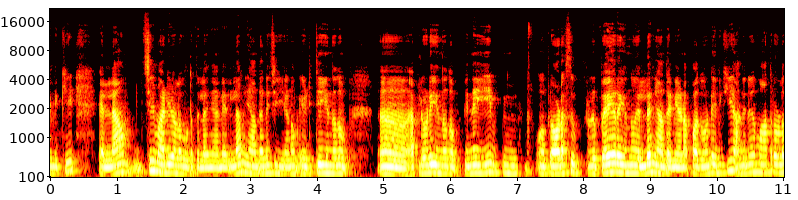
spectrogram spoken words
എനിക്ക് എല്ലാം ഇച്ചിരി മടിയുള്ള കൂട്ടത്തില്ല ഞാൻ എല്ലാം ഞാൻ തന്നെ ചെയ്യണം. എഡിറ്റ് ചെയ്യുന്നതും അപ്ലോഡ് ചെയ്യുന്നതും പിന്നെ ഈ പ്രോഡക്ട്സ് പ്രിപ്പയർ ചെയ്യുന്നതും എല്ലാം ഞാൻ തന്നെയാണ്. അപ്പോൾ അതുകൊണ്ട് എനിക്ക് അതിന് മാത്രമുള്ള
